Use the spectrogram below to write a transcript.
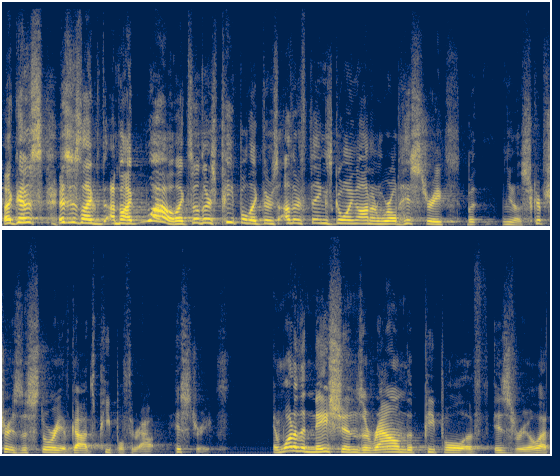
Like this, this is like, I'm like, wow, like, so there's people, like, there's other things going on in world history, but, you know, scripture is the story of God's people throughout history. And one of the nations around the people of Israel at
